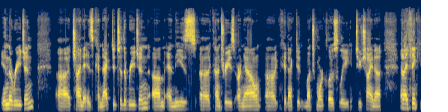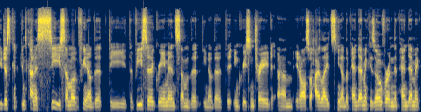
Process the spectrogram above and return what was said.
in the region. China is connected to the region, um, and these countries are now connected much more closely to China. And I think you just can, can, kind of see some of you know the the, the visa agreements, some of the you know the, the increase in trade. Um, it also highlights you know the pandemic is over, and the pandemic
